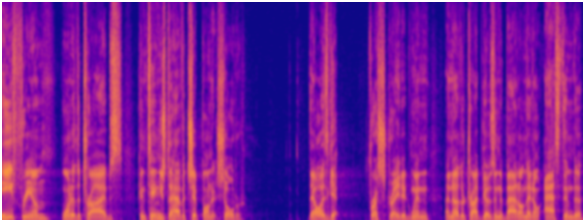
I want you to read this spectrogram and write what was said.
Ephraim, one of the tribes, continues to have a chip on its shoulder. They always get frustrated when another tribe goes into battle and they don't ask them to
